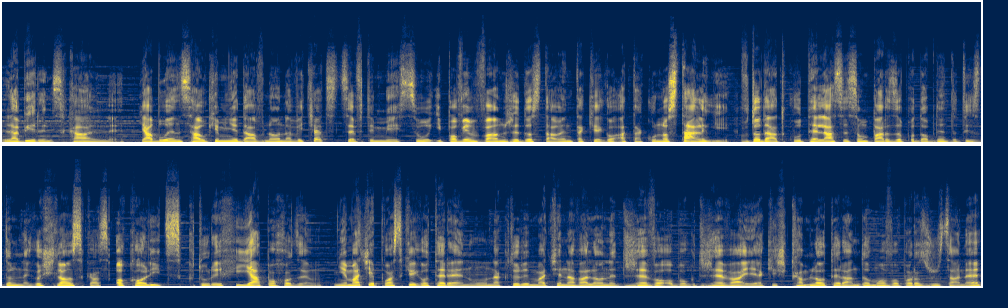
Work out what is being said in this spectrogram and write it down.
labirynt skalny. Ja byłem całkiem niedawno na wycieczce w tym miejscu i powiem wam, że dostałem takiego ataku nostalgii. W dodatku te lasy są bardzo podobne do tych z Dolnego Śląska, z okolic, z których ja pochodzę. Nie macie płaskiego terenu, na którym macie nawalone drzewo obok drzewa i jakieś kamloty randomowo porozrzucane,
